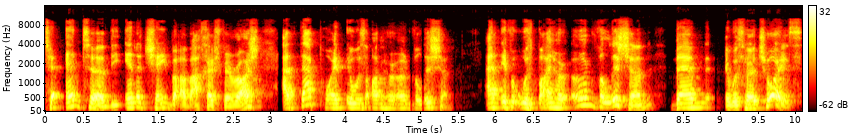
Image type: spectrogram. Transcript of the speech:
to enter the inner chamber of Achashverosh, at that point it was on her own volition. And if it was by her own volition, then it was her choice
